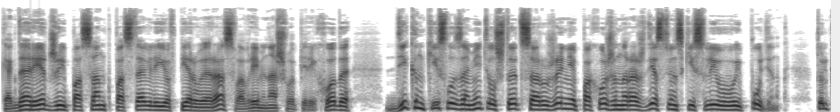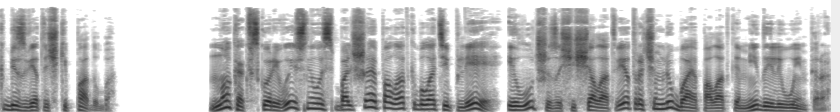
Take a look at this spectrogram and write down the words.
Когда Реджи и Пасанг поставили ее в первый раз во время нашего перехода, Дикон кисло заметил, что это сооружение похоже на рождественский сливовый пудинг, только без веточки падуба. Но, как вскоре выяснилось, большая палатка была теплее и лучше защищала от ветра, чем любая палатка Мида или Уимпера.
